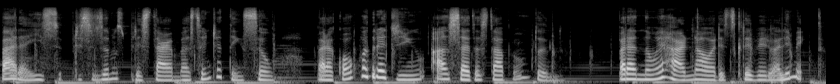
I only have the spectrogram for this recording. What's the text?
Para isso, precisamos prestar bastante atenção para qual quadradinho a seta está apontando, para não errar na hora de escrever o alimento.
